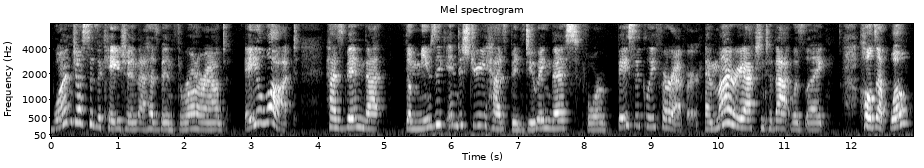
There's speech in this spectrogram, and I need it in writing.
one justification that has been thrown around a lot has been that the music industry has been doing this for basically forever. And my reaction to that was like, hold up, whoa,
